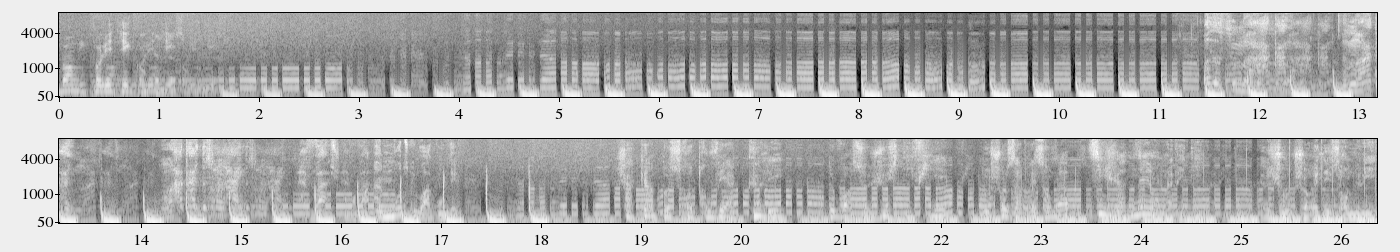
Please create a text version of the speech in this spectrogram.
Bang politique auquel j'aspire. Chacun peut se retrouver acculé, devoir se justifier de choses invraisemblables. Si jamais on m'avait dit, un jour j'aurais des ennuis,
